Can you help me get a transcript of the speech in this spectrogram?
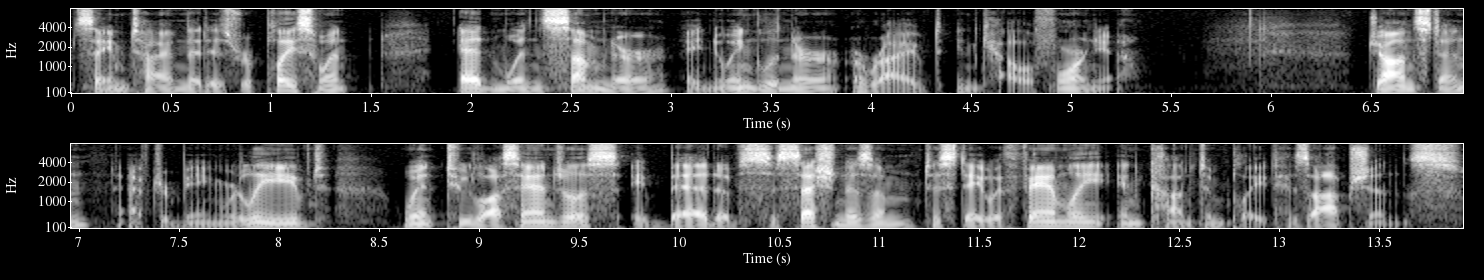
same time that his replacement, Edwin Sumner, a New Englander, arrived in California. Johnston, after being relieved, went to Los Angeles, a bed of secessionism, to stay with family and contemplate his options.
